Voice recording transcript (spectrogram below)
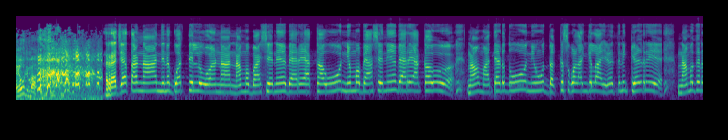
ಅಯೋರಿಮಾ ರಜತಣ್ಣ, ನಿನಗ್ ಗೊತ್ತಿಲ್ವ ಅಣ್ಣ, ನಮ್ಮ ಭಾಷೆನೇ ಬೇರೆ ಅಕ್ಕವು ನಿಮ್ಮ ಭಾಷೆನೇ ಬೇರೆ ಅಕ್ಕವು ನಾವ್ ಮಾತಾಡೋದು ನೀವು ದಕ್ಕಿಸ್ಕೊಳಂಗಿಲ್ಲ, ಹೇಳ್ತೀನಿ ಕೇಳ್ರೀ. ನಮಗರ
